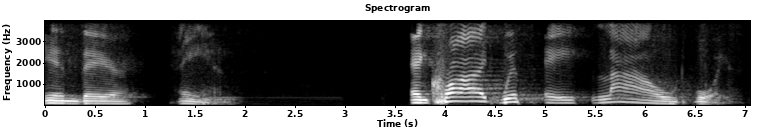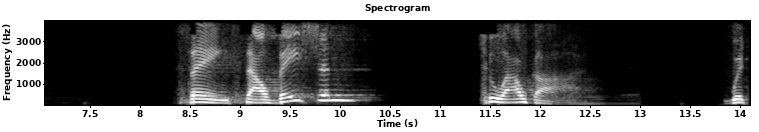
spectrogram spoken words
in their hands and cried with a loud voice, saying, Salvation to our God, which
